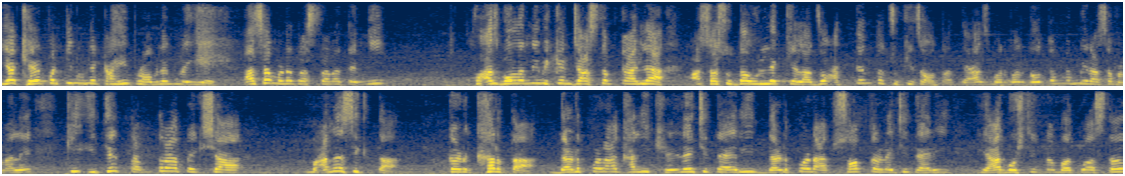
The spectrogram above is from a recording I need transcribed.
या खेळपट्टीमध्ये काही प्रॉब्लेम नाहीये. असं म्हणत असताना त्यांनी फास्ट बॉलरनी विकेट जास्त काढल्या असा सुद्धा उल्लेख केला जो अत्यंत चुकीचा होता. त्याचबरोबर गौतम गंभीर असं म्हणाले की इथे तंत्रापेक्षा मानसिकता कणखरता दडपणाखाली खेळण्याची तयारी दडपण ॲब्सॉर्ब करण्याची तयारी या गोष्टींना महत्त्व असतं.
